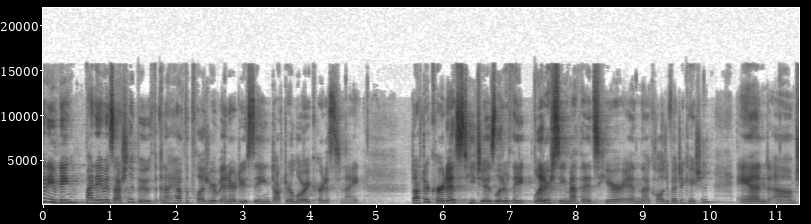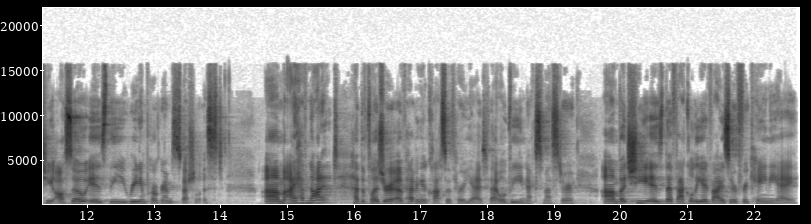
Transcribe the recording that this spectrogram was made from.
Good evening. My name is Ashley Boothe, and I have the pleasure of introducing Dr. Laurie Curtis tonight. Dr. Curtis teaches literacy, literacy methods here in the College of Education, and um, she also is the reading program specialist. Um, I have not had the pleasure of having a class with her yet. That will be next semester. Um, but she is the faculty advisor for KNEA,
